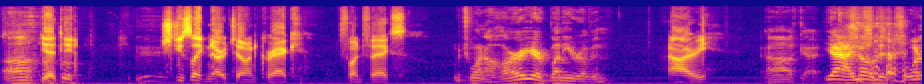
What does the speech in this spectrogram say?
Uh, Yeah, dude. She's like Naruto and crack. Fun facts. Which one, Ahri or Bunny Riven? Ahri. Uh, okay. Yeah, I know that. so one,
